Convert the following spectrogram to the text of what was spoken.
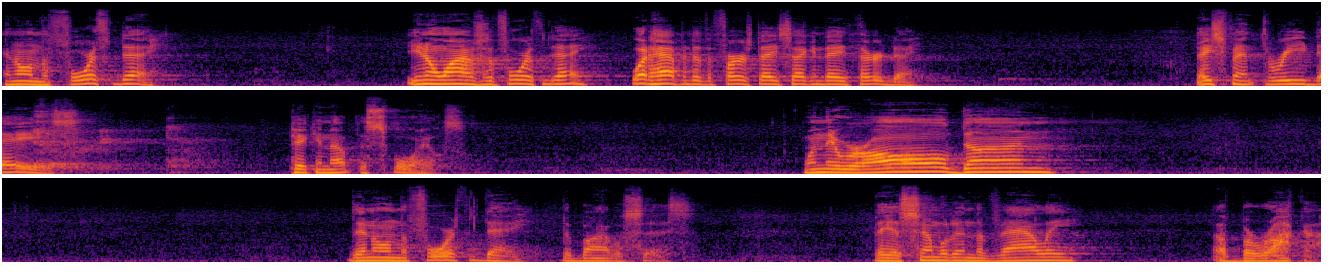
And on the fourth day, you know why it was the fourth day? What happened to the first day, second day, third day? They spent three days picking up the spoils. When they were all done, then on the fourth day, the Bible says, they assembled in the valley of Berachah.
